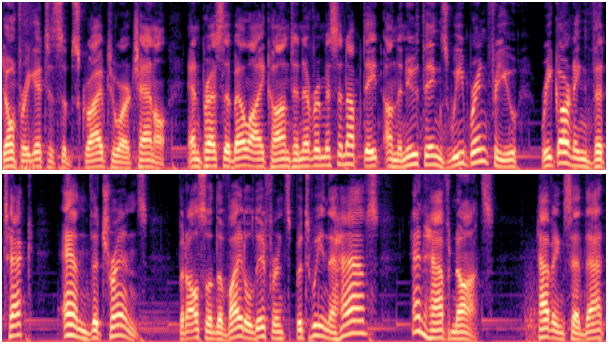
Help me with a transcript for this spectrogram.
Don't forget to subscribe to our channel and press the bell icon to never miss an update on the new things we bring for you regarding the tech and the trends, but also the vital difference between the haves and have nots. Having said that,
